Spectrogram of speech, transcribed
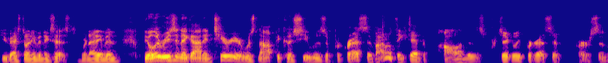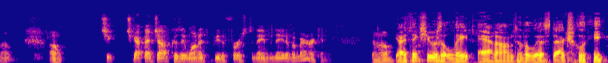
you guys don't even exist. We're not even the only reason they got Interior was not because she was a progressive. I don't think Deb Haaland is a particularly progressive person. Um, she she got that job because they wanted to be the first to name a Native American. Um, Yeah, I think she was a late add on to the list, actually,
